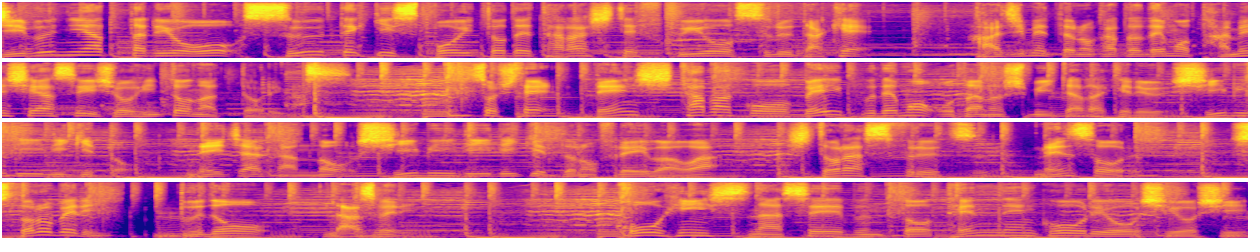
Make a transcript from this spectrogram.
自分に合った量を数滴スポイトで垂らして服用するだけ。初めての方でも試しやすい商品となっております。そして電子タバコをベイプでもお楽しみいただける CBD リキッド。ネイチャー館の CBD リキッドのフレーバーはシトラスフルーツメンソールストロベリーブドウラズベリー。高品質な成分と天然香料を使用し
